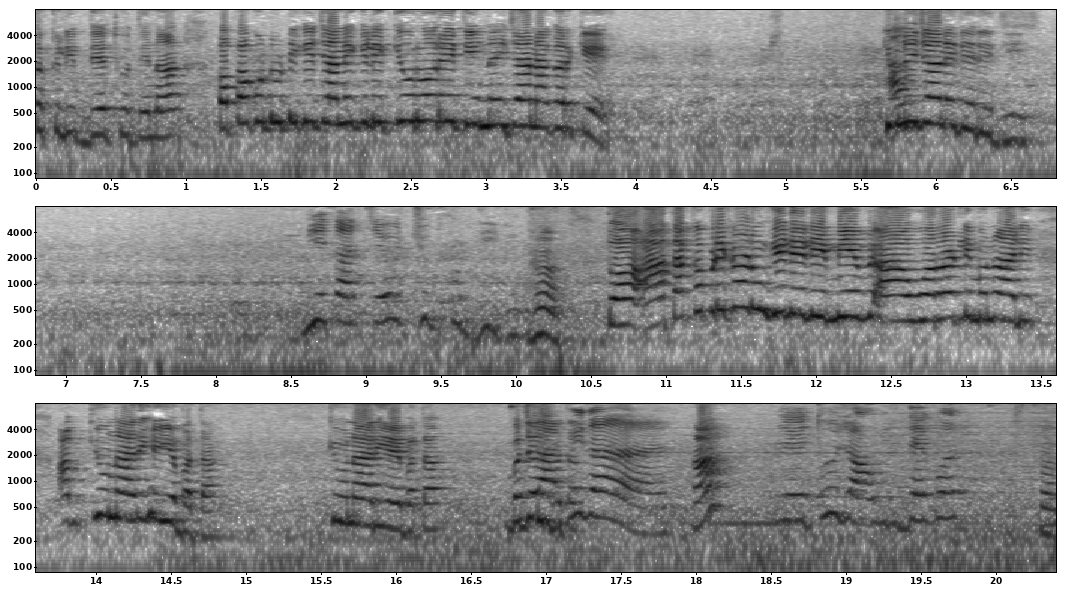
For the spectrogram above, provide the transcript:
तकलीफ देत होती ना. पापा को ड्यूटी के जाने के लिए क्यों रो रही थी नहीं जाना करके? नहीं जाने दे रही थी। ये हो हाँ तो आता कपडे काढून गेलेली मी आ, वरडली म्हणून आली. अब क्यों नारी है ये बता? क्यों नारी है बता? बजल बता ना है हाँ? ले तो जाऊँगी देखो हाँ.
